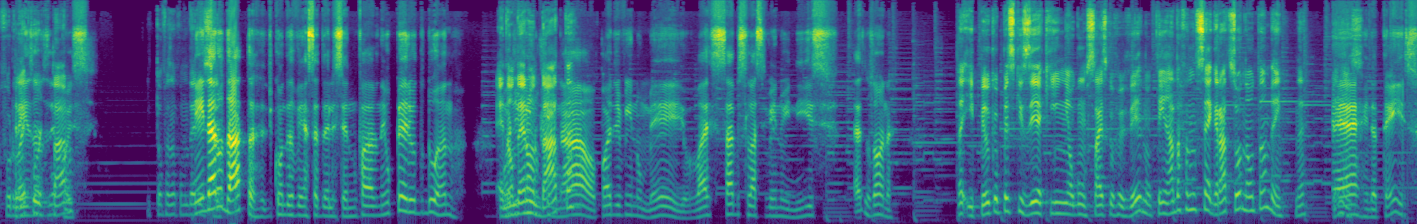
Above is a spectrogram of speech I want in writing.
Foram lá e Três anos cortaram. Estão fazendo como DLC. Nem deram data de quando vem essa DLC. Não falaram nem o período do ano. É, não deram data. Final, pode vir no meio. Vai, sabe se lá se vem no início. É zona. né, E pelo que eu pesquisei aqui em alguns sites que eu fui ver, não tem nada falando se é grátis ou não também, né? Tem É, essa. ainda tem isso.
